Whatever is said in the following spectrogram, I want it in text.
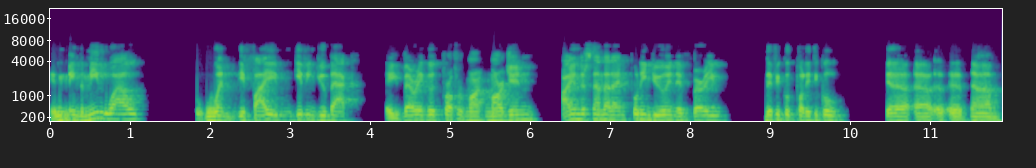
in, in the meanwhile, when if I'm giving you back a very good profit mar- margin, I understand that I'm putting you in a very difficult political uh, uh, uh, um,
